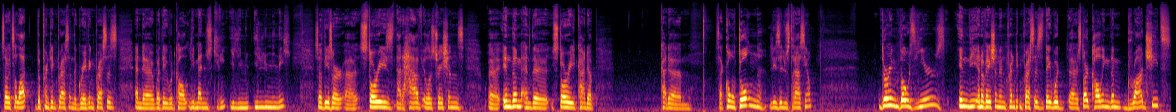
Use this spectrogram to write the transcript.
So it's a lot the printing press and the graving presses and uh, what they would call les manuscrits illuminés. So these are uh, stories that have illustrations uh, in them, and the story kind of kind of um, ça contourne les illustrations. During those years, in the innovation in printing presses, they would uh, start calling them broadsheets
